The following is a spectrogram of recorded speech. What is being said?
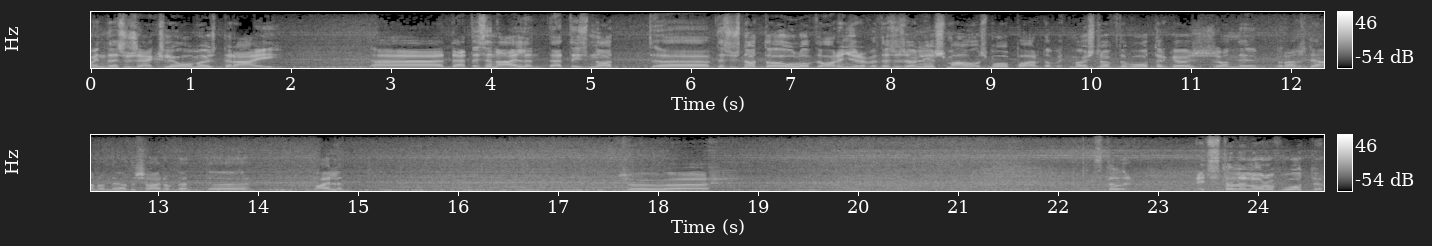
when this was actually almost dry. Uh, that is an island. That is not. Uh, this is not the whole of the Orange River. This is only a small, small part of it. Most of the water goes on the runs down on the other side of that uh, island. So uh, it's still it's still a lot of water,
